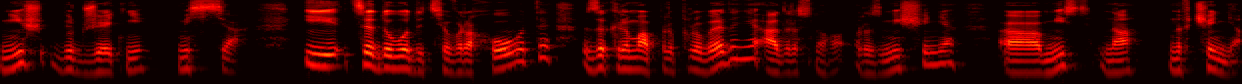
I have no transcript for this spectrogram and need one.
ніж бюджетні місця. І це доводиться враховувати, зокрема при проведенні адресного розміщення місць на навчання.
